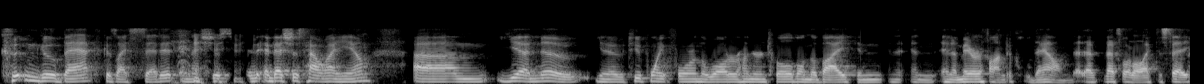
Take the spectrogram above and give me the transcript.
couldn't go back because I said it, and that's just and, and, that's just how I am. Um, yeah, no, you know, 2.4 on the water, 112 on the bike, and and and a marathon to cool down. That, that's what I like to say.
